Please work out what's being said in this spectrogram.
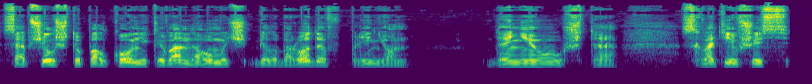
сообщил, что полковник Иван Наумыч Белобородов пленен. — Да неужто? — схватившись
